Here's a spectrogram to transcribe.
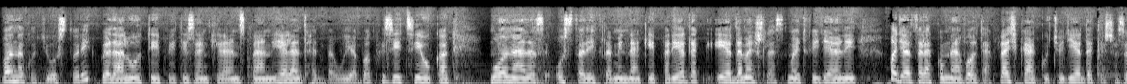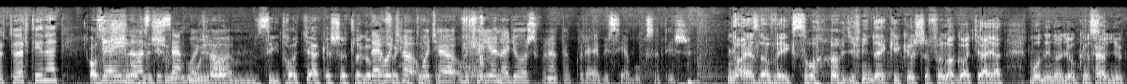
vannak ott jó sztorik, például OTP 19-ben jelenthet be újabb akvizíciókat, Molnál az osztalékra mindenképpen érde, érdemes lesz majd figyelni. Magyar Telekomnál voltak plegykák, úgyhogy érdekes ez a történet. Az de is, én az azt is hiszem, újra hogyha, szíthatják esetleg a de hogyha, hogyha, hogyha jön a gyors vonat, akkor elviszi a bukszot is. Na ez a végszó, hogy mindenki kösse fel a gatyáját. Moni, nagyon köszönjük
